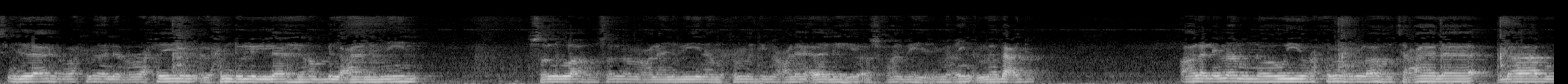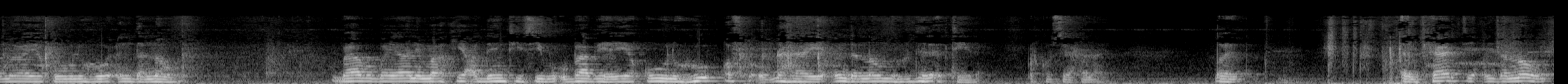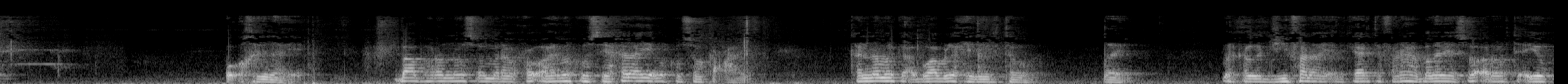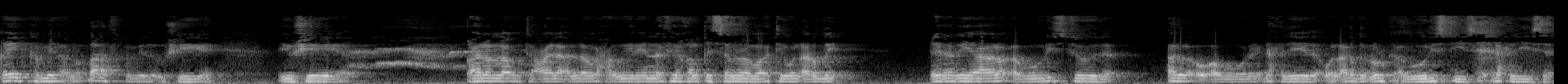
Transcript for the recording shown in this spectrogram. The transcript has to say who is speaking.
Speaker 1: bsmi illaahi اraxmaan اraxiim alxamdu lilaahi rabi اlcaalamiin sala allah wslm cla nabiyina muxamedi wcla aalihi waasxaabihi ajmaciin ama bacdu qaala alimaamu اnawowiyu raximah اllahu tacaala baabu maa yaquuluhu cinda annowm baabu bayaani maa kii cadayntiisiibuu u baab yahay yaquuluhu qofka uu dhahayo cinda nowmi hurdada agteeda markuu seexanayo ayb adkaartii cinda nowm uu akhrinaayo baab hore noo soo mara wuxuu ahay markuu seexanayo markuu soo kacayo kanna marka abwaab la xiriirtabo ayb. Marka la jiifanayo adkaarta faraha badan ee soo aroortay ayuu qeyb kamida ama daraf kamida ayuu sheegayaa qaala allahu tacaala alla waxa uu yihi ina fii khalqi asamaawaati waalardi ciraryaalo abuuristooda alla uu abuuray dhexdeeda walardi dhulka abuuristiisa dhexdiisa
